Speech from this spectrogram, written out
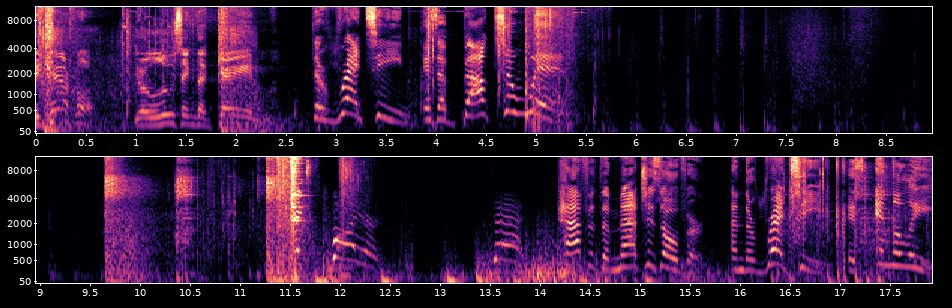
Be careful! You're losing the game! The red team is about to win! Expired! Dead! Half of the match is over, and the red team is in the lead.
